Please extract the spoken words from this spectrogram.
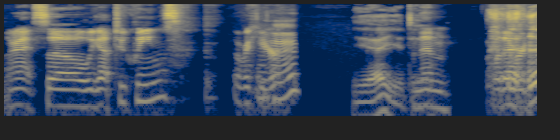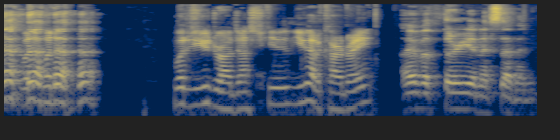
All right. So we got two queens over here, Mhm. Yeah, you do. and then whatever. what, what, what did you draw, Josh? You you got a card, right? I have a three and a seven.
